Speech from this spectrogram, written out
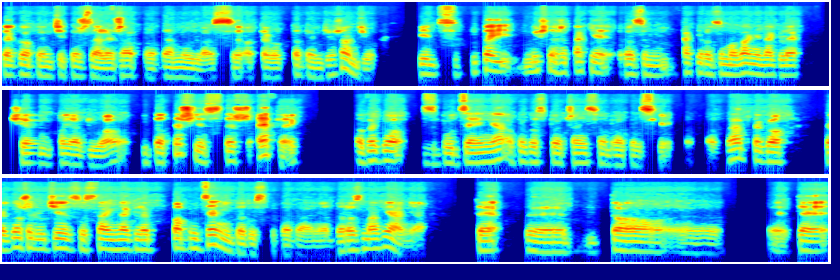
tego będzie też zależał prawda, mój los, od tego, kto będzie rządził. Więc tutaj myślę, że takie, rozum, takie rozumowanie nagle się pojawiło i to też jest też efekt owego zbudzenia, owego społeczeństwa obywatelskiego, prawda? Tego, tego, że ludzie zostali nagle pobudzeni do dyskutowania, do rozmawiania. Te, e, to, e, te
